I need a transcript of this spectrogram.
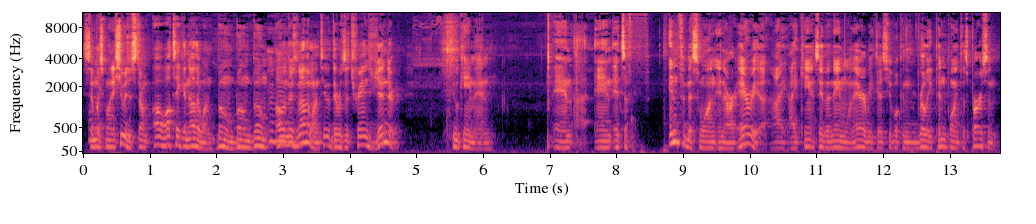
so much money. She was just throw, oh, I'll take another one. Boom, boom, boom. Mm-hmm. Oh, and there's another one too. There was a transgender who came in, and uh, and it's a f- infamous one in our area. I, I can't say the name on air because people can really pinpoint this person.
